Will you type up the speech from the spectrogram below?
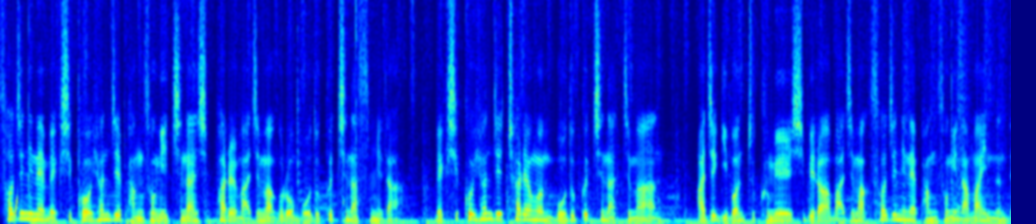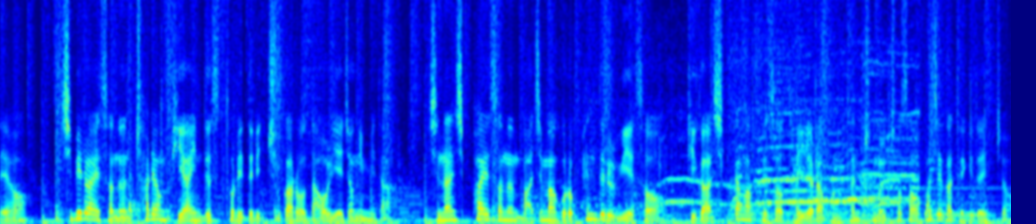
서진인의 멕시코 현지 방송이 지난 18일 마지막으로 모두 끝이 났습니다. 멕시코 현지 촬영은 모두 끝이 났지만 아직 이번 주 금요일 11화 마지막 서진인의 방송이 남아 있는데요. 11화에서는 촬영 비하인드 스토리들이 추가로 나올 예정입니다. 지난 10화에서는 마지막으로 팬들을 위해서 비가 식당 앞에서 달려라 방탄춤을 춰서 화제가 되기도 했죠.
